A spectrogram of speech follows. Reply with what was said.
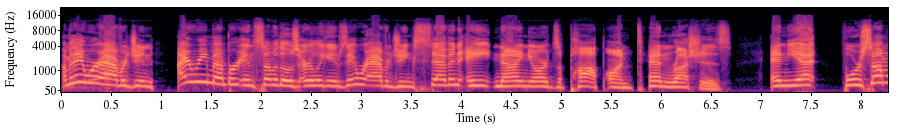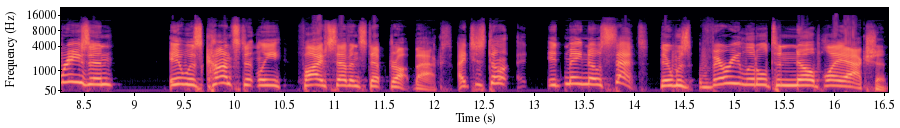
I mean, they were averaging, I remember in some of those early games, they were averaging seven, eight, nine yards a pop on 10 rushes. And yet, for some reason, it was constantly five, seven step dropbacks. I just don't, it made no sense. There was very little to no play action.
